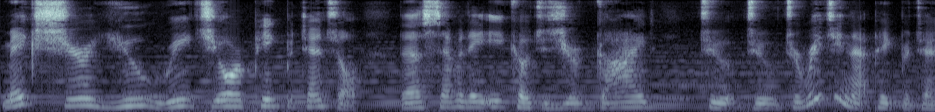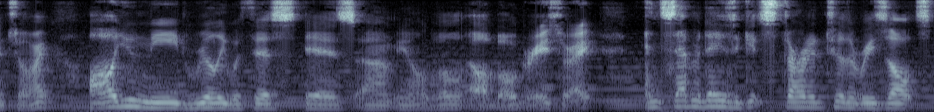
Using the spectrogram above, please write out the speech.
Make sure you reach your peak potential. The seven day e coach is your guide to, to, to reaching that peak potential, right? All you need really with this is, um, you know, a little elbow grease, right? And seven days to get started to the results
